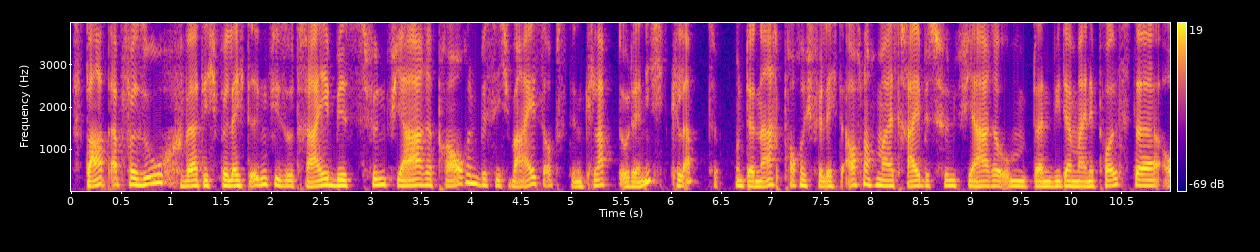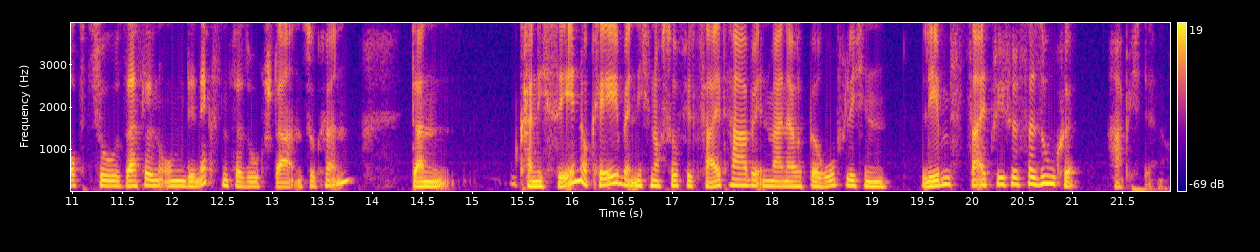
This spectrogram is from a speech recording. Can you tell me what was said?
Startup-Versuch werde ich vielleicht irgendwie so drei bis fünf Jahre brauchen, bis ich weiß, ob es denn klappt oder nicht klappt. Und danach brauche ich vielleicht auch noch mal drei bis fünf Jahre, um dann wieder meine Polster aufzusatteln, um den nächsten Versuch starten zu können. Dann kann ich sehen, okay, wenn ich noch so viel Zeit habe in meiner beruflichen Lebenszeit, wie viele Versuche habe ich denn noch?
